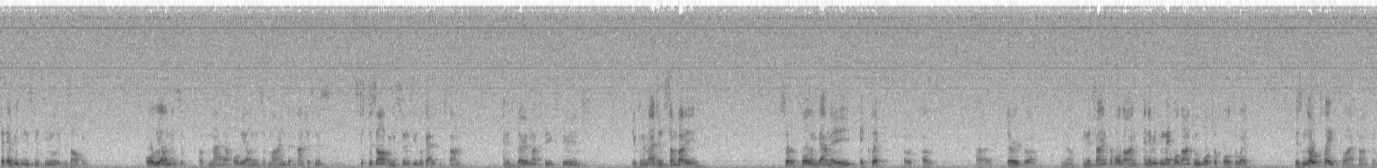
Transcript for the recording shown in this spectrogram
that everything is continually dissolving. All the elements of, of matter, all the elements of mind, the consciousness, just dissolving. As soon as you look at it, it's gone. And it's very much the experience. You can imagine somebody sort of falling down a, a cliff of, of uh, dirt or, you know, and they're trying to hold on, and everything they hold on to also falls away. There's no place to latch onto.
